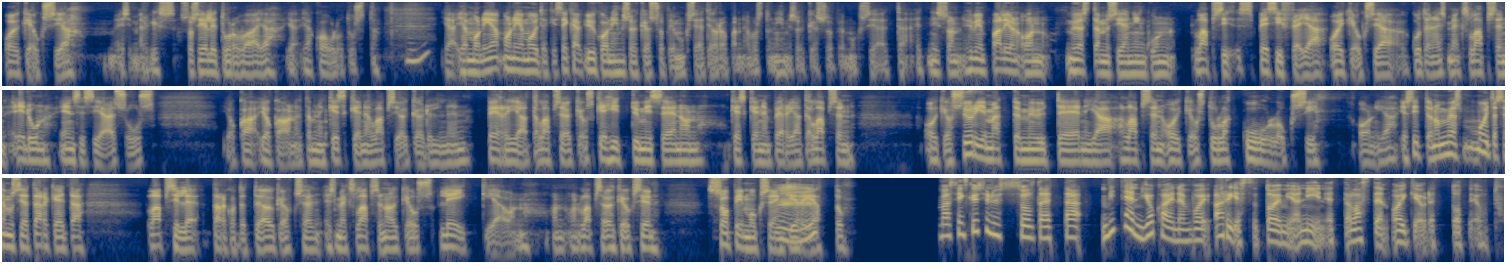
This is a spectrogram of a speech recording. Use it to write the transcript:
oikeuksia esimerkiksi sosiaaliturvaa ja, ja, ja koulutusta. Mm-hmm. Ja, ja monia, monia muitakin, sekä YK on ihmisoikeussopimuksia että Euroopan neuvoston ihmisoikeussopimuksia. Että, että niissä on hyvin paljon on myös tämmöisiä niin kuin lapsispesifejä oikeuksia, kuten esimerkiksi lapsen edun ensisijaisuus, joka, joka on tämmöinen keskeinen lapsioikeudellinen periaate. Lapsioikeus kehittymiseen on keskeinen periaate lapsen oikeus syrjimättömyyteen ja lapsen oikeus tulla kuulluksi on. Ja, ja sitten on myös muita semmoisia tärkeitä lapsille tarkoitettuja oikeuksia. Esimerkiksi lapsen oikeus leikkiä on, on, on lapsen oikeuksien sopimukseen mm-hmm. kirjattu. Mä olisin kysynyt sulta, että miten jokainen voi arjessa toimia niin, että lasten oikeudet toteutuu?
